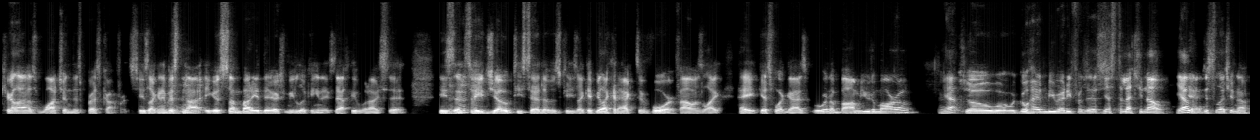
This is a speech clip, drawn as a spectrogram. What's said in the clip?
Carolina's watching this press conference. He's like, and if it's mm-hmm. not, he goes, somebody there should be looking at exactly what I said. He mm-hmm. said, so he joked. He said it was. He's like, it'd be like an active war. If I was like, hey, guess what, guys, we're going to bomb you tomorrow yeah. So we'll, we'll, go ahead and be ready for this. Just to let you know. Yeah. Yeah. Just to let you know.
